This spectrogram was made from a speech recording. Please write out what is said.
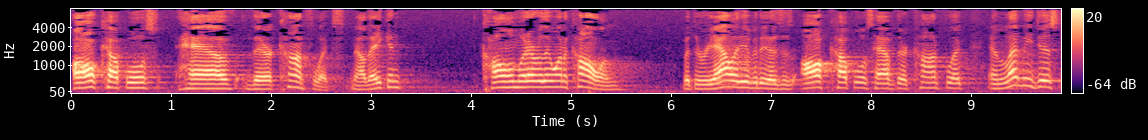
All couples have their conflicts. Now they can call them whatever they want to call them, but the reality of it is, is all couples have their conflict. And let me just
